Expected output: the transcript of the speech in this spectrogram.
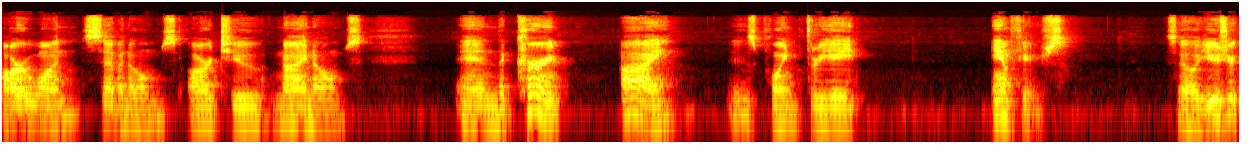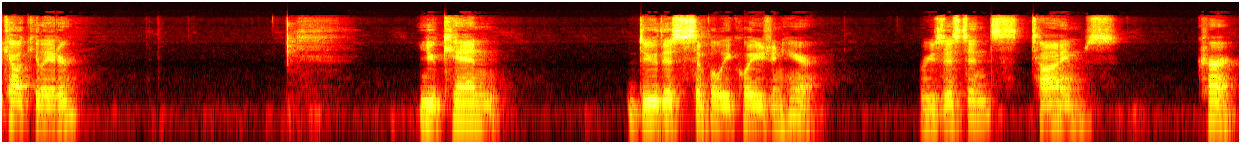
R1, 7 ohms, R2, 9 ohms, and the current I is 0.38 amperes. So use your calculator. You can do this simple equation here. Resistance times current.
